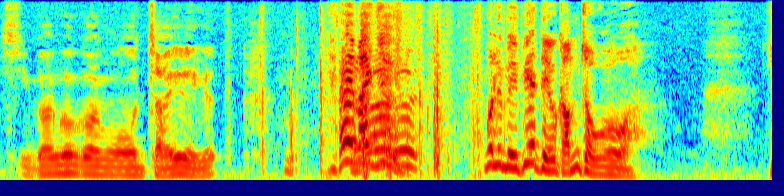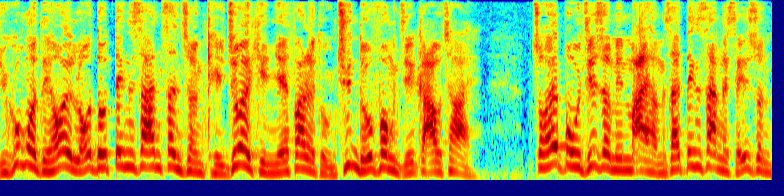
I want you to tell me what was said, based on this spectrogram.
時間嗰個係我仔嚟嘅。誒，咪住！我哋未必一定要咁做嘅喎。如果我哋可以攞到丁山身上其中一件嘢翻嚟同川島芳子交差，再喺報紙上面賣行晒丁生嘅死訊，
